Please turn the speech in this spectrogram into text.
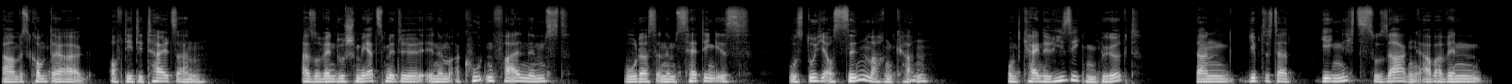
Ähm, es kommt da auf die Details an. Also wenn du Schmerzmittel in einem akuten Fall nimmst, wo das in einem Setting ist, wo es durchaus Sinn machen kann und keine Risiken birgt, dann gibt es da gegen nichts zu sagen. Aber wenn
